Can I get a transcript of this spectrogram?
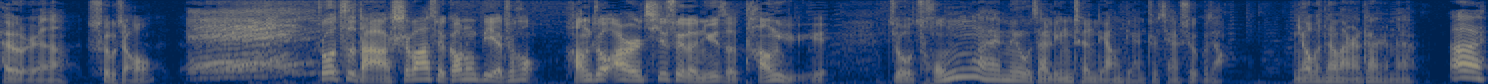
还有人啊睡不着。说自打十八岁高中毕业之后，杭州二十七岁的女子唐雨就从来没有在凌晨两点之前睡过觉。你要问她晚上干什么呀？啊，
